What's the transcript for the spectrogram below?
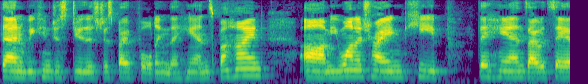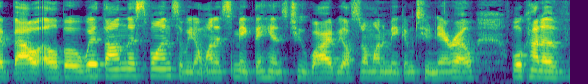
then we can just do this just by folding the hands behind. Um, you want to try and keep the hands, I would say, about elbow width on this one. So we don't want it to make the hands too wide. We also don't want to make them too narrow. We'll kind of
